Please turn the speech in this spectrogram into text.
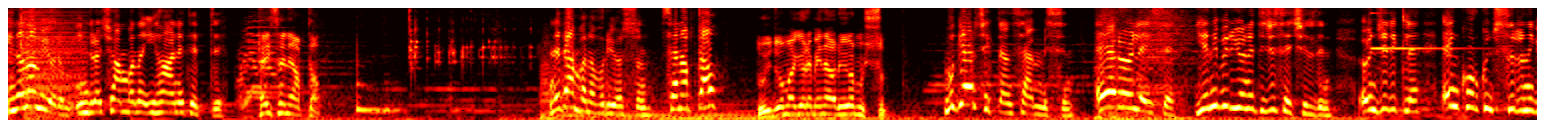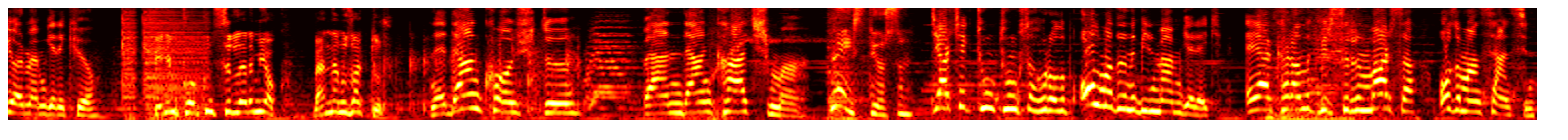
İnanamıyorum. Indracan bana ihanet etti. Hey seni aptal. Neden bana vuruyorsun? Sen aptal. Duyduğuma göre beni arıyormuşsun. Bu gerçekten sen misin? Eğer öyleyse yeni bir yönetici seçildin. Öncelikle en korkunç sırrını görmem gerekiyor. Benim korkunç sırlarım yok. Benden uzak dur. Neden koştu? Benden kaçma. Ne istiyorsun? Gerçek Tung Tung Sahur olup olmadığını bilmem gerek. Eğer karanlık bir sırrın varsa o zaman sensin.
